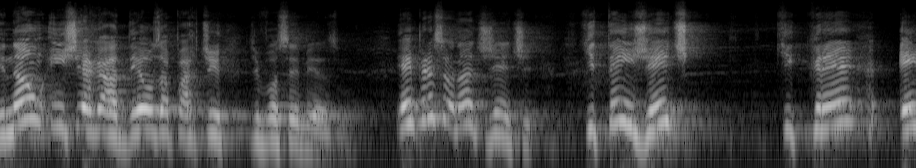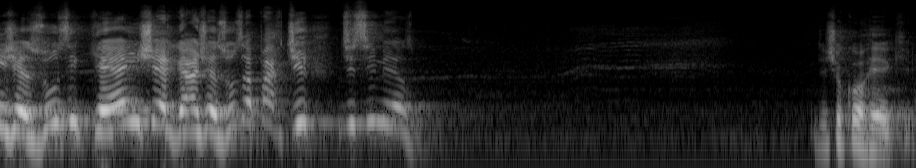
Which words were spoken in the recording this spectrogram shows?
e não enxergar Deus a partir de você mesmo. E é impressionante, gente, que tem gente que crê em Jesus e quer enxergar Jesus a partir de si mesmo. Deixa eu correr aqui.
